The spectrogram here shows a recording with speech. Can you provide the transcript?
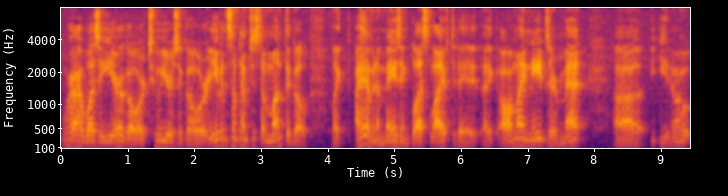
where I was a year ago, or two years ago, or even sometimes just a month ago. Like I have an amazing, blessed life today. Like all my needs are met. Uh, you know,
